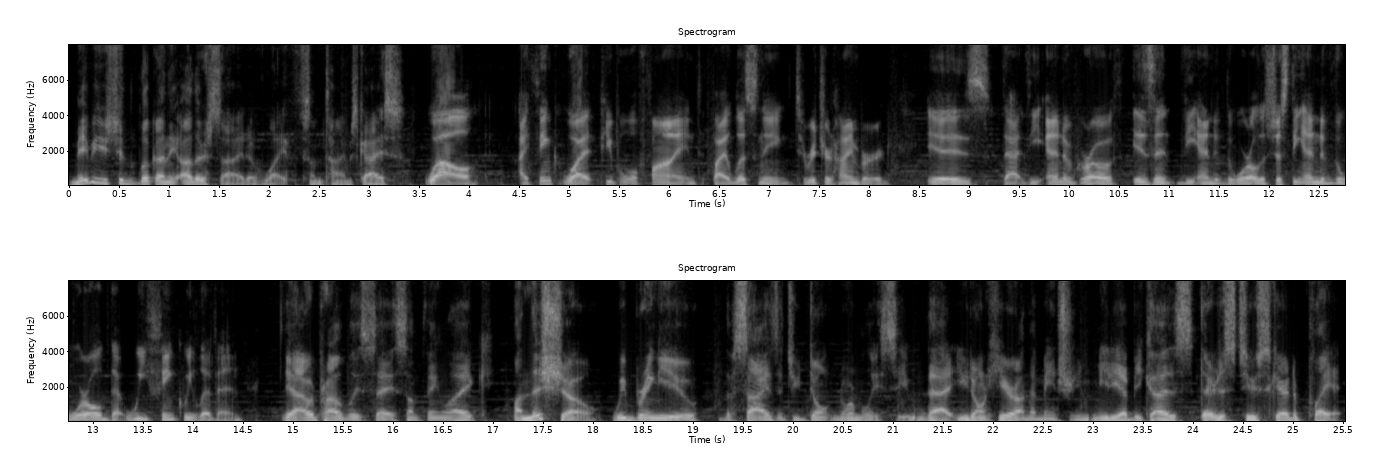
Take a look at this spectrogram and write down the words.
maybe you should look on the other side of life sometimes, guys? Well, I think what people will find by listening to Richard Heinberg is that the end of growth isn't the end of the world. It's just the end of the world that we think we live in. Yeah, I would probably say something like on this show, we bring you the sides that you don't normally see, that you don't hear on the mainstream media because they're just too scared to play it.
